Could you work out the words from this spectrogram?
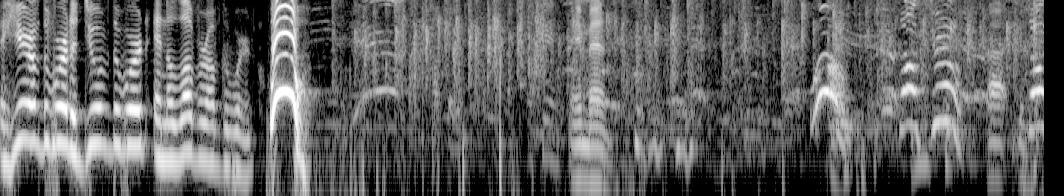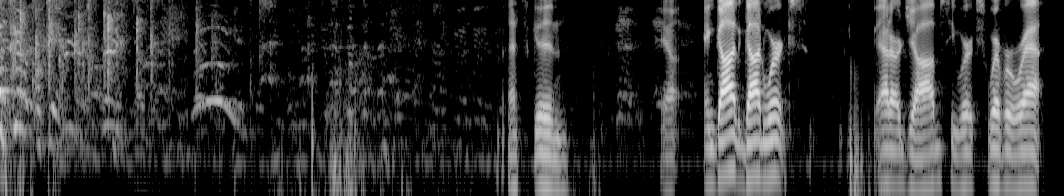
a hearer of the word, a doer of the word, and a lover of the word. Woo! Amen. Woo! So true. Uh, So true. Okay. That's good. And God God works at our jobs. He works wherever we're at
